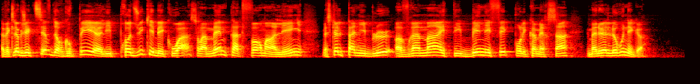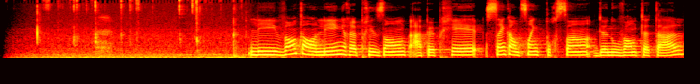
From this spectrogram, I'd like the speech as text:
avec l'objectif de regrouper euh, les produits québécois sur la même plateforme en ligne. Mais est-ce que le panier bleu a vraiment été bénéfique pour les commerçants? Emmanuel Leroux-Néga. Les ventes en ligne représentent à peu près 55% de nos ventes totales.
